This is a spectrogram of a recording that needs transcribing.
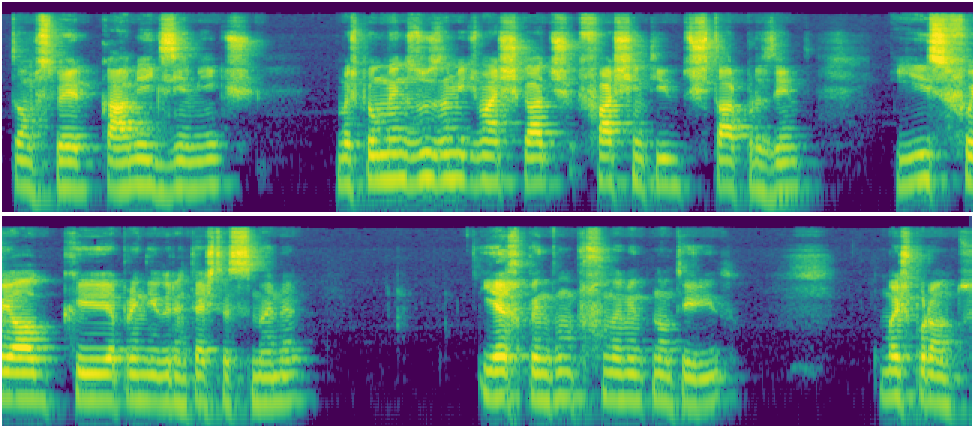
estão a perceber há amigos e amigos, mas pelo menos os amigos mais chegados faz sentido estar presente e isso foi algo que aprendi durante esta semana e arrependo-me profundamente de não ter ido. Mas pronto,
